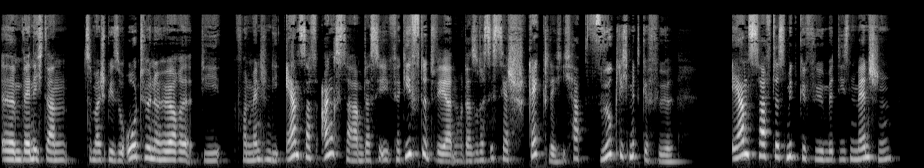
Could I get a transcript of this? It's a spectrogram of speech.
ähm, wenn ich dann zum Beispiel so O-Töne höre, die von Menschen, die ernsthaft Angst haben, dass sie vergiftet werden oder so, das ist ja schrecklich. Ich habe wirklich Mitgefühl, ernsthaftes Mitgefühl mit diesen Menschen.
